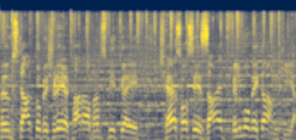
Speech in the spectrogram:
फ़िल्म स्टार को बिछड़े 18 वर्ष बीत गए 600 से जायद फ़िल्मों में काम किया।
